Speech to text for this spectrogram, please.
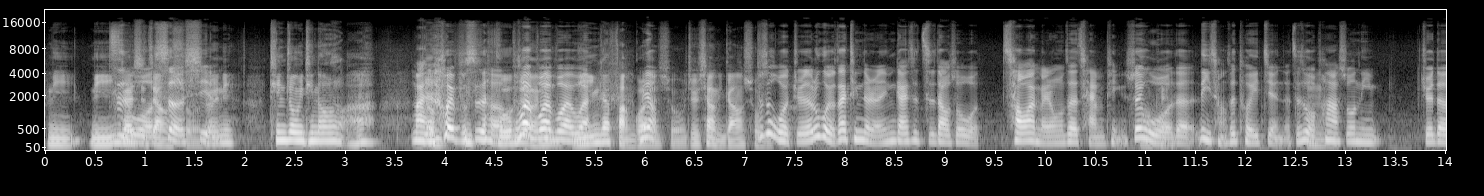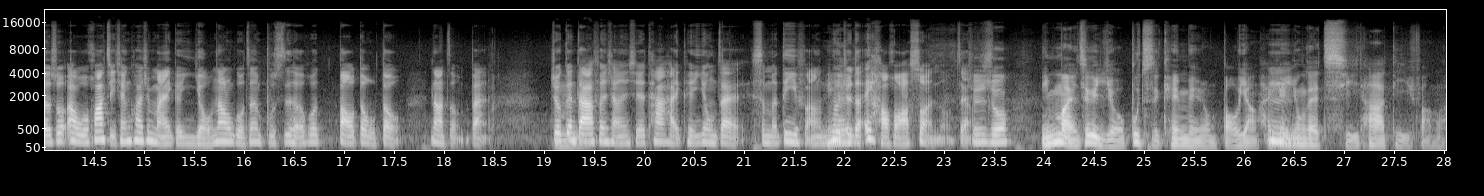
你你应该是这样说，自我设限。对你听众一听到说啊，买了会不适合，不 不会不会不会不会，你应该反过来说，就像你刚刚说，不是，我觉得如果有在听的人，应该是知道说我超爱美容这个产品，所以我的立场是推荐的，只是我嗯怕说你觉得说啊，我花几千块去买一个油，那如果真的不适合或爆痘痘，那怎么办？就跟嗯大家分享一些它还可以用在什么地方，你会觉得哎、好划算哦，这样。就是说，你买这个油不只可以美容保养，还可以嗯用在其他地方啦，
